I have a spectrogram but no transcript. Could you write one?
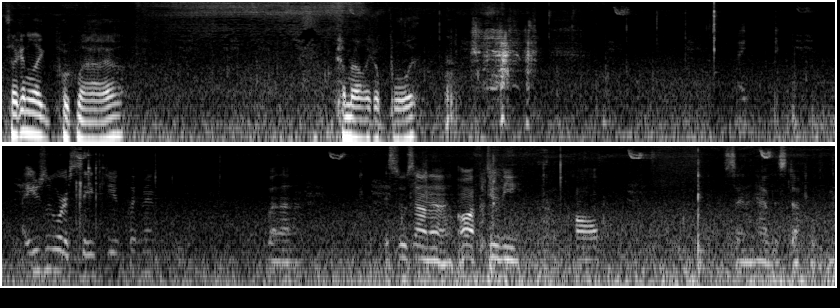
Is that gonna like poke my eye out? Come out like a bullet? I usually wear safety equipment, but uh, this was on a off-duty call, so I didn't have the stuff with me.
